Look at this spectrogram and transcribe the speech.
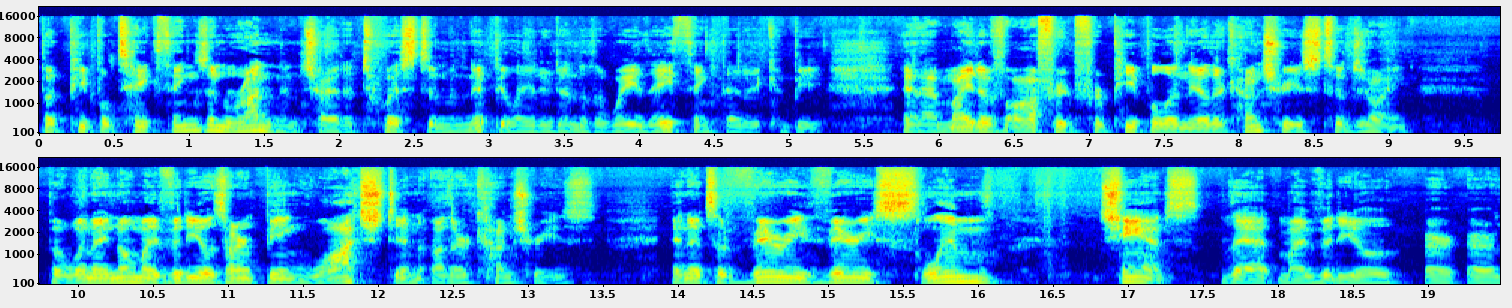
but people take things and run and try to twist and manipulate it into the way they think that it could be. And I might have offered for people in the other countries to join, but when I know my videos aren't being watched in other countries, and it's a very, very slim chance that my video or, or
